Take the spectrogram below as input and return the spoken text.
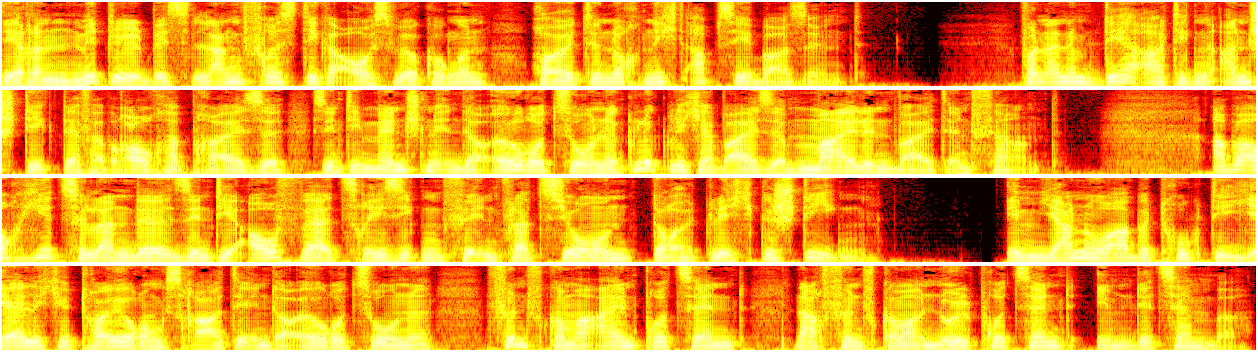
deren mittel- bis langfristige Auswirkungen heute noch nicht absehbar sind. Von einem derartigen Anstieg der Verbraucherpreise sind die Menschen in der Eurozone glücklicherweise meilenweit entfernt. Aber auch hierzulande sind die Aufwärtsrisiken für Inflation deutlich gestiegen. Im Januar betrug die jährliche Teuerungsrate in der Eurozone 5,1 Prozent nach 5,0 Prozent im Dezember.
